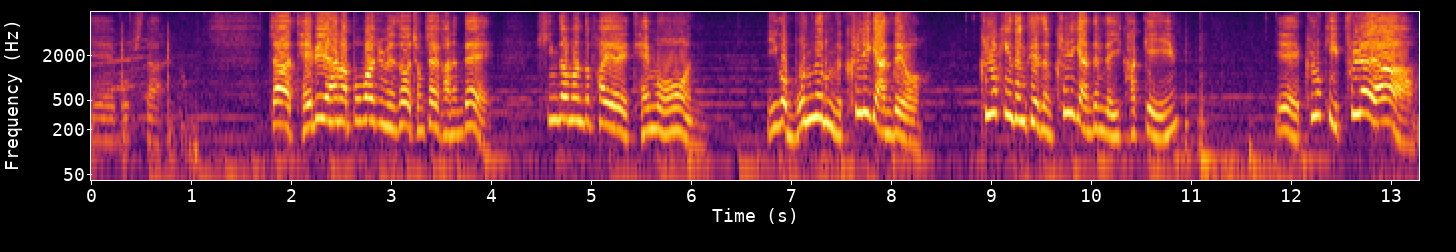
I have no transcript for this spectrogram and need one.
예, 봅시다. 자, 데뷔 하나 뽑아주면서 정찰 가는데 킹덤 언더 파이어의 데몬 이거 못 누르면 클릭이 안 돼요. 클로킹 상태에서는 클릭이 안 됩니다. 이 갓게임. 예, 클로킹이 풀려야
